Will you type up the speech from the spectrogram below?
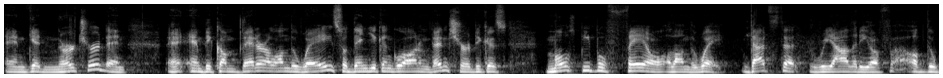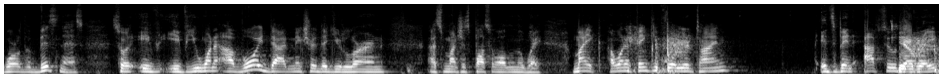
and get nurtured and and become better along the way. So then you can go out and venture because most people fail along the way. That's the reality of of the world of business. So if if you want to avoid that, make sure that you learn as much as possible along the way. Mike, I want to thank you for your time. It's been absolutely yeah, great.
